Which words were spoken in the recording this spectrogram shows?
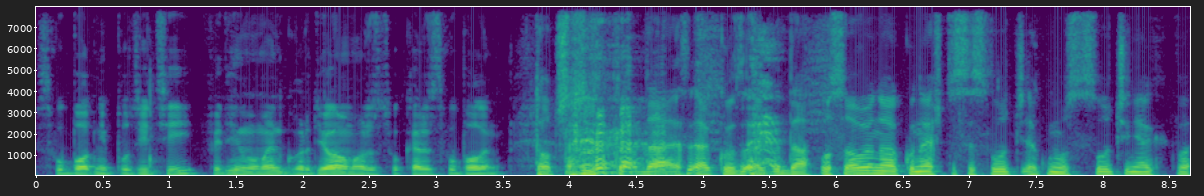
свободни позиции, в един момент Гвардиола може да се окаже свободен. Точно така, да, ако, ако, да. Особено ако нещо се случи, ако му се случи някаква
